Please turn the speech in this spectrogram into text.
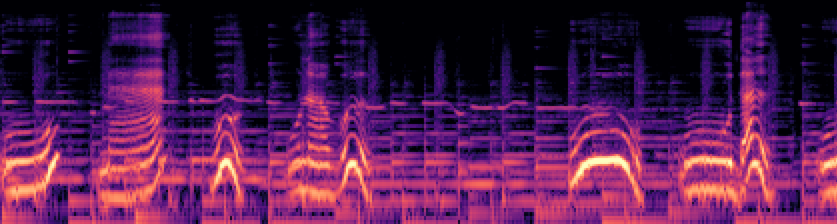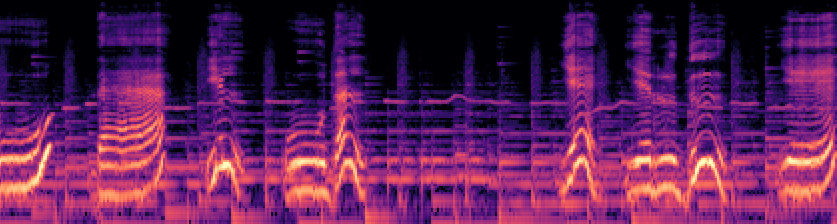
உ ந உ உணவு. ஊ ஊதல் ஊ த இல் ஊதல். ஏ எருது. ஏ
